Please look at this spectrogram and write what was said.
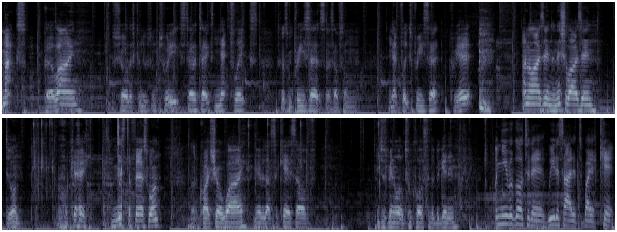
Max per line. I'm sure this can do some tweaks. Teletext, Netflix. It's got some presets. Let's have some Netflix preset. Create. Analyzing, initializing. Done. Okay, let's the first one. Not quite sure why. Maybe that's a case of it's just been a little too close to the beginning. One year ago today, we decided to buy a kit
